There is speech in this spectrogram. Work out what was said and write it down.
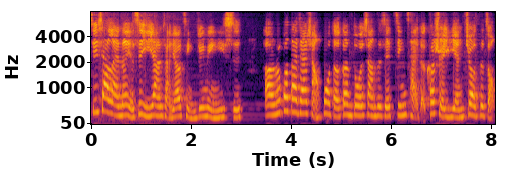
接下来呢，也是一样，想邀请君临医师。呃，如果大家想获得更多像这些精彩的科学研究这种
